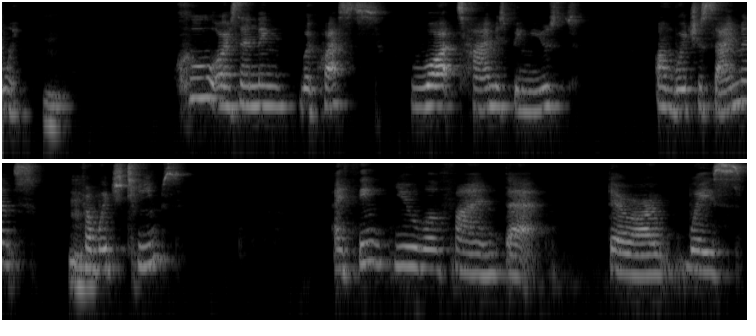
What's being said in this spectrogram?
doing Mm. who are sending requests what time is being used on which assignments Mhm. from which teams i think you will find that there are ways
